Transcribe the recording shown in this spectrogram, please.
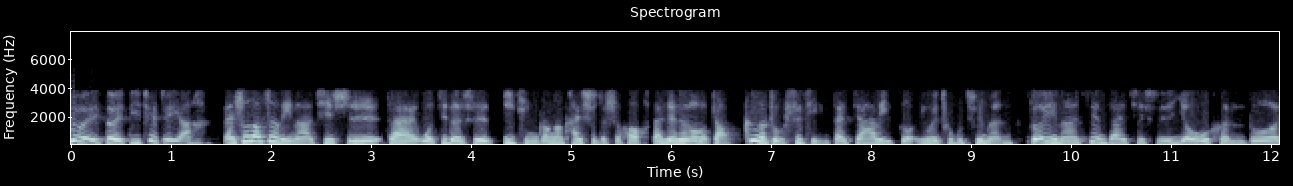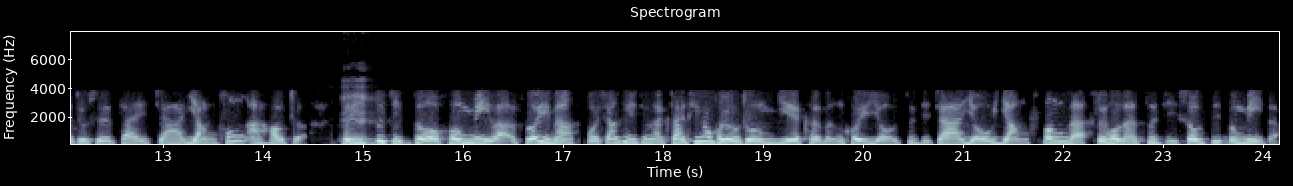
对对，的确这样。但说到这里呢，其实在我记得是疫情刚刚开始的时候，大家就找各种事情在家里做，因为出不去门。所以呢，现在其实有很多就是在家养蜂爱好者。可以自己做蜂蜜了，所以呢，我相信现在在听众朋友中也可能会有自己家有养蜂的，随后呢自己收集蜂蜜的，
